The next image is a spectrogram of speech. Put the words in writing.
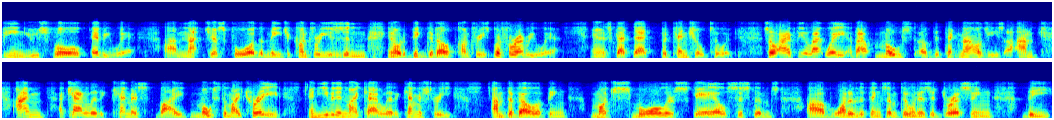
being useful everywhere um, not just for the major countries and you know the big developed countries, but for everywhere. And it's got that potential to it. So I feel that way about most of the technologies. I'm I'm a catalytic chemist by most of my trade, and even in my catalytic chemistry, I'm developing much smaller scale systems. Uh, one of the things I'm doing is addressing the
